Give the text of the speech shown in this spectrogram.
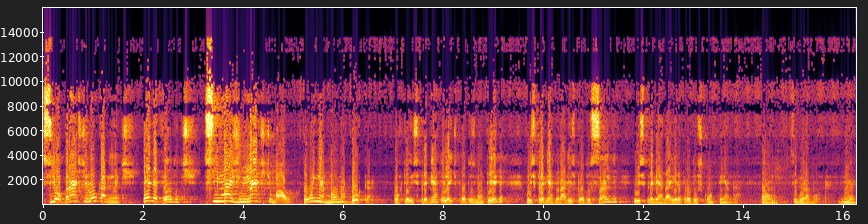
se obraste loucamente, elevando-te, se imaginaste o mal, põe a mão na boca, porque o espremer do leite produz manteiga, o espremer do nariz produz sangue, o espremer da ira produz contenda. Então, segura a boca, né?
